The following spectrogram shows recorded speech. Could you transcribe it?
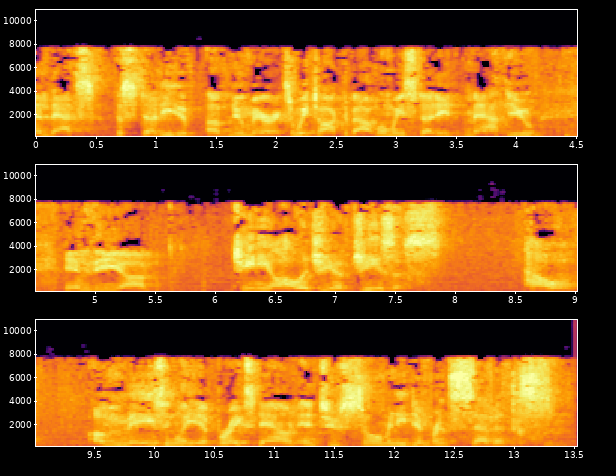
And that's the study of, of numerics. And we talked about when we studied Matthew in the uh, genealogy of Jesus, how amazingly it breaks down into so many different sevens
